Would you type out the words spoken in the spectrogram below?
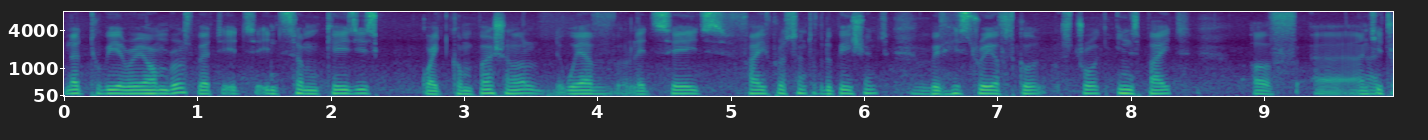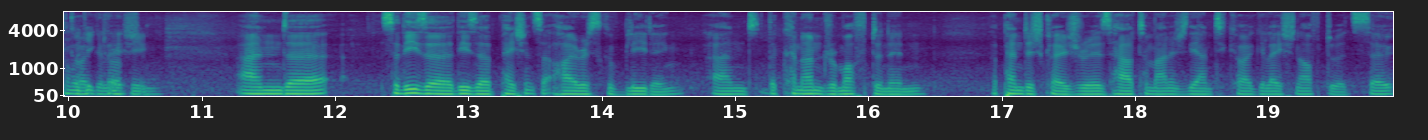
not to be reimbursed, but it's in some cases quite compassionate. We have, let's say, it's five percent of the patients Mm. with history of stroke, in spite of uh, antithrombotic therapy. And uh, so these are these are patients at high risk of bleeding, and the conundrum often in appendage closure is how to manage the anticoagulation afterwards. So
